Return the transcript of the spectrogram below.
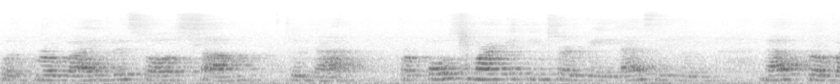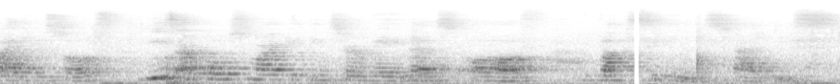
would provide results, some do not. For post-marketing surveillance, they do not provide results. These are post-marketing surveillance of vaccine studies.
